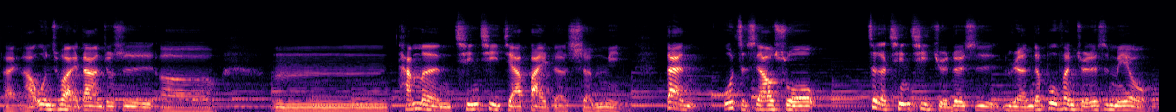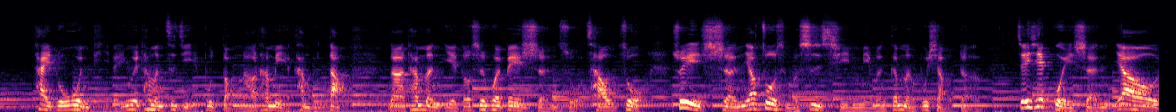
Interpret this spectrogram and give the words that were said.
对，然后问出来当然就是呃，他们亲戚家拜的神明，但我只是要说，这个亲戚绝对是人的部分，绝对是没有太多问题的，因为他们自己也不懂，然后他们也看不到。”那他们也都是会被神所操作，所以神要做什么事情，你们根本不晓得。这些鬼神要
